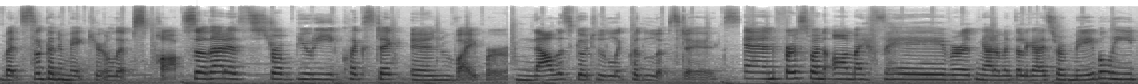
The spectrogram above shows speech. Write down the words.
but it's still gonna make your lips pop. So that is Stroke Beauty Click Stick in Viper. Now let's go to the liquid lipsticks. And first one on my favorite nga naman talaga is from Maybelline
